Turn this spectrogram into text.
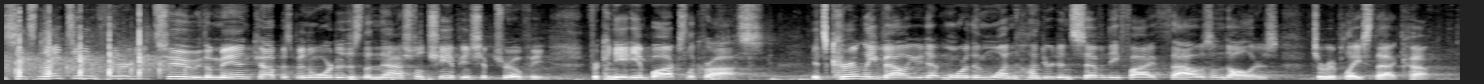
Since 1932, the Mann Cup has been awarded as the national championship trophy for Canadian box lacrosse. It's currently valued at more than $175,000 to replace that cup.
